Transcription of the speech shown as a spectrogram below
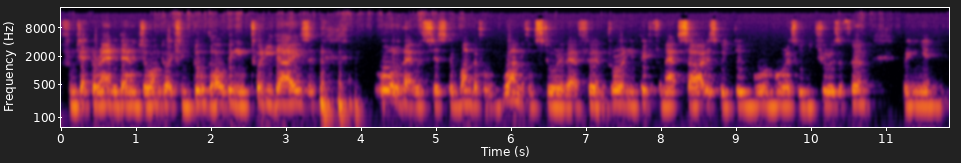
from Jacaranda down in Geelong to actually build the whole thing in 20 days. And, of that was just a wonderful, wonderful story of our firm, drawing in people from outside as we do more and more as we mature as a firm, bringing in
